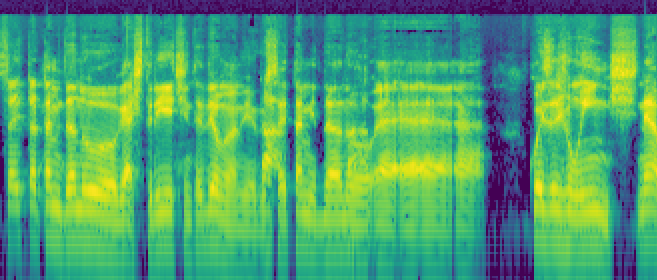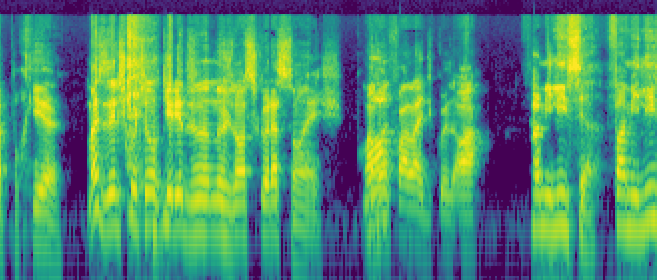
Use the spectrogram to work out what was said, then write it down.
Isso aí tá, tá, me dando gastrite, entendeu, meu amigo? Tá. Isso aí tá me dando tá. é, é, é, é coisas ruins, né? Porque. Mas eles continuam queridos nos nossos corações. Mas ó, vamos falar de coisa. Ó. Família, família,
